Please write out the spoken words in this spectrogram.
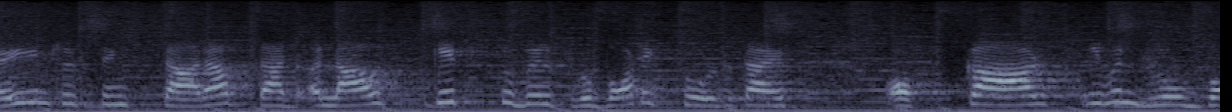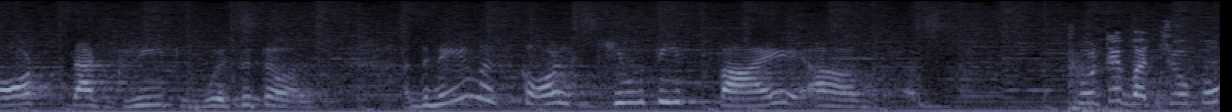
interesting startup that allows kids to build robotic prototypes of cars, even robots that greet visitors. The name is called Cutie Pie. Uh, छोटे बच्चों को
